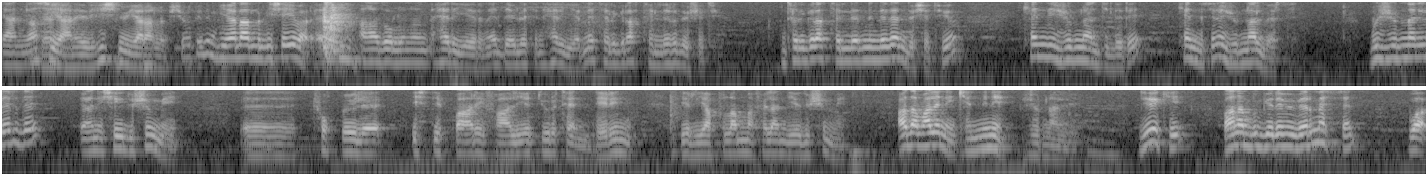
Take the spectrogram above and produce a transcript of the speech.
Yani nasıl yani dedi, hiç mi yararlı bir şey yok? Dedim ki yararlı bir şey var. Evet Anadolu'nun her yerine, devletin her yerine telgraf telleri döşetiyor. Bu telgraf tellerini neden döşetiyor? Kendi jurnalcileri kendisine jurnal versin. Bu jurnalleri de yani şey düşünmeyin. eee, çok böyle istihbari faaliyet yürüten derin bir yapılanma falan diye düşünmeyin. Adam alenen kendini jurnalliyor. Diyor ki bana bu görevi vermezsen bu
